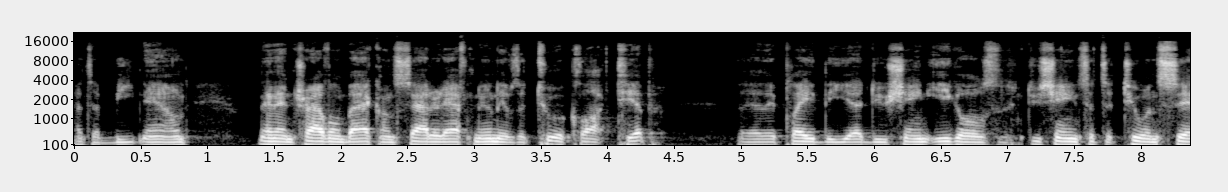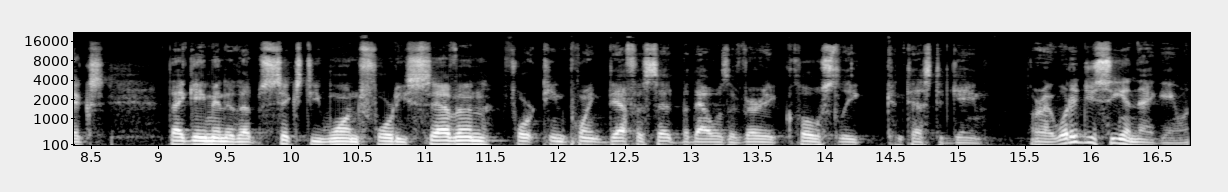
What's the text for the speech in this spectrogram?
That's a beatdown. And then traveling back on Saturday afternoon, it was a 2 o'clock tip. Uh, they played the uh, Duchesne Eagles. Duchesne sits at 2 and 6. That game ended up 61 47, 14 point deficit, but that was a very closely contested game. All right, what did you see in that game?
